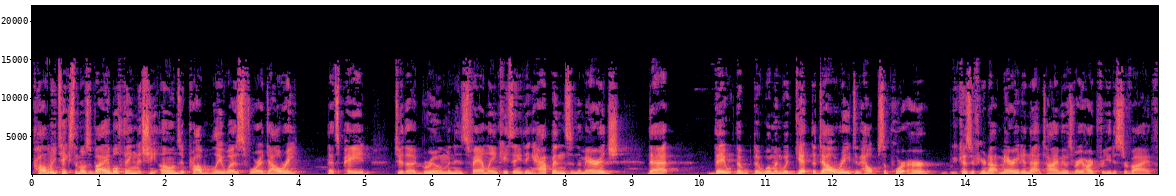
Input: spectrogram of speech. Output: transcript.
probably takes the most valuable thing that she owns. It probably was for a dowry that's paid to the groom and his family in case anything happens in the marriage that they the, the woman would get the dowry to help support her because if you're not married in that time it was very hard for you to survive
